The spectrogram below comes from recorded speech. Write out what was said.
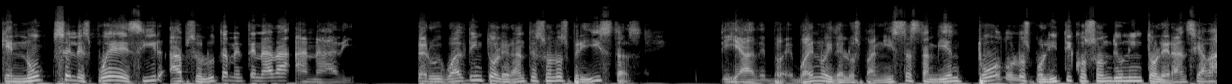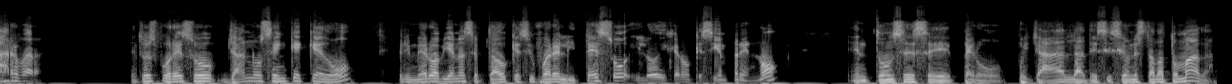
que no se les puede decir absolutamente nada a nadie. Pero igual de intolerantes son los priistas. Y bueno, y de los panistas también, todos los políticos son de una intolerancia bárbara. Entonces por eso ya no sé en qué quedó, primero habían aceptado que si fuera el ITESO y luego dijeron que siempre no. Entonces, eh, pero pues ya la decisión estaba tomada.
